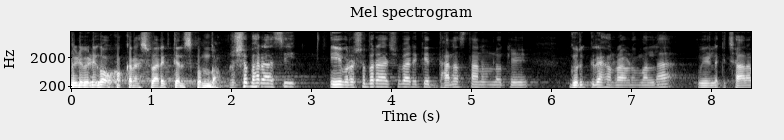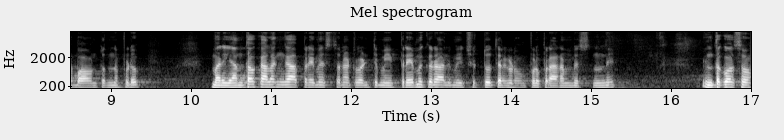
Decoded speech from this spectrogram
విడివిడిగా ఒక్కొక్క రాశి వారికి తెలుసుకుందాం. వృషభ రాశి ఈ వృషభ రాశి వారికి ధన స్థానంలోకి గురుగ్రహం రావడం వల్ల వీళ్ళకి చాలా బాగుంటున్నప్పుడు మరి ఎంతో కాలంగా ప్రేమిస్తున్నటువంటి మీ ప్రేమికురాలు మీ చుట్టూ తిరగడం ఇప్పుడు ప్రారంభిస్తుంది. ఇంతకోసం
